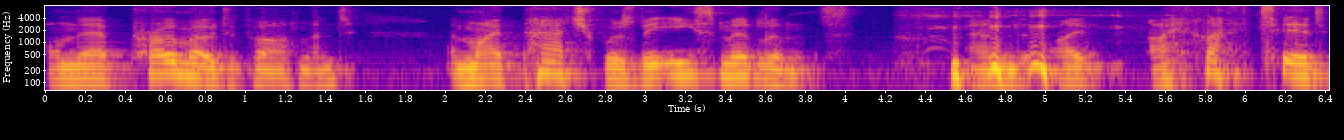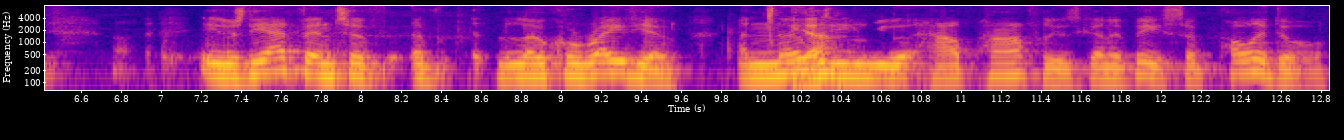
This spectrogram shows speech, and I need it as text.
on their promo department, and my patch was the East Midlands. And I, I, I did, it was the advent of, of local radio, and nobody Yeah. knew how powerful it was going to be. So Polydor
